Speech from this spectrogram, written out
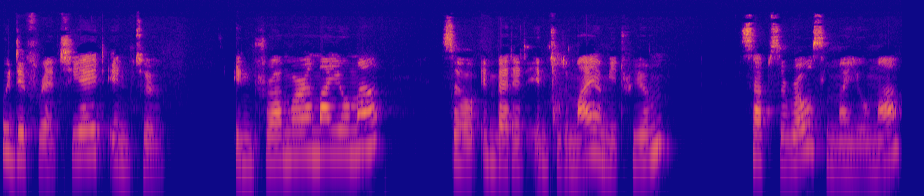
we differentiate into intramural myoma, so embedded into the myometrium, subserosal myoma,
